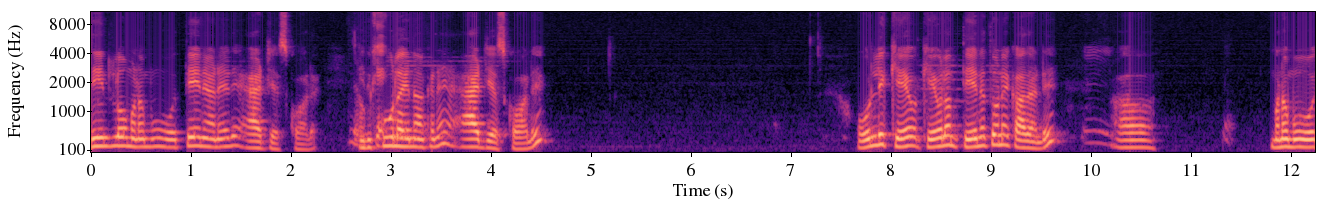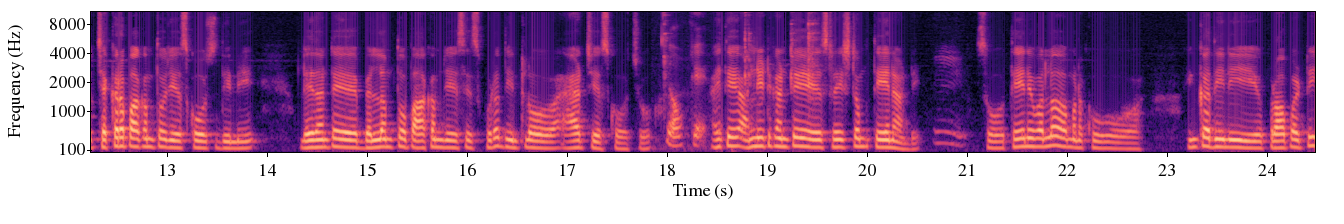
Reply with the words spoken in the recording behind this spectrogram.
దీంట్లో మనము తేనె అనేది యాడ్ చేసుకోవాలి. ఇది కూల్ అయినాకనే యాడ్ చేసుకోవాలి. ఓన్లీ కే కేవలం తేనెతోనే కాదండి. మనము చక్కెర పాకంతో చేసుకోవచ్చు దీన్ని. లేదంటే బెల్లంతో పాకం చేసేసి కూడా దీంట్లో యాడ్ చేసుకోవచ్చు. ఓకే. అయితే అన్నిటికంటే శ్రేష్టం తేనె అండి. సో తేనె వల్ల మనకు ఇంకా దీని ప్రాపర్టీ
